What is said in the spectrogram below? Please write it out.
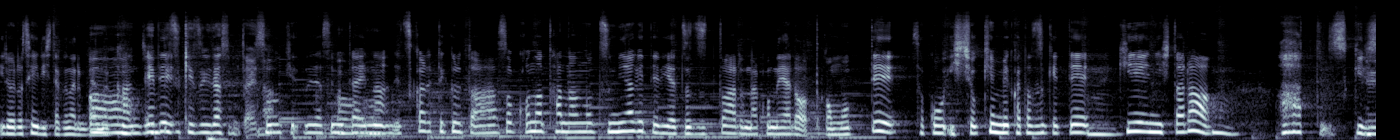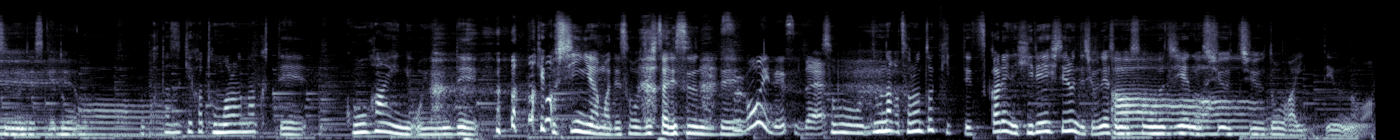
いろいろ整理したくなるみたいな感じで鉛筆削り出すみたいな。そう削り出すみたいな。で疲れてくるとあそこの棚の積み上げてるやつずっとあるなこの野郎とか思ってそこを一生懸命片付けて、うん、綺麗にしたら、うん。あーってすっきりするんですけど片付けが止まらなくて広範囲に及んで 結構深夜まで掃除したりするので。すごいですね。そうでもなんかその時って疲れに比例してるんですよねその掃除への集中度合いっていうのは。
